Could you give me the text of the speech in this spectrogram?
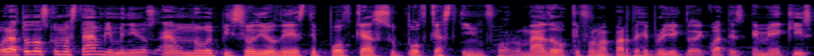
Hola a todos, ¿cómo están? Bienvenidos a un nuevo episodio de este podcast, su podcast informado, que forma parte del proyecto de Cuates MX.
